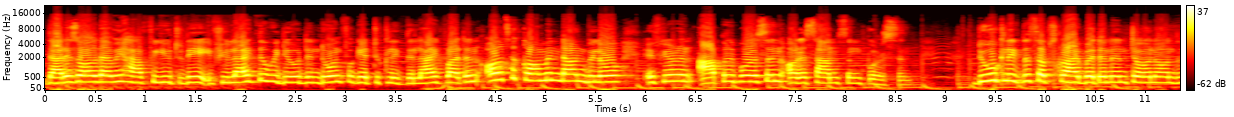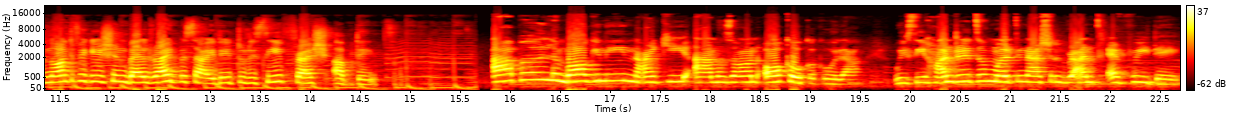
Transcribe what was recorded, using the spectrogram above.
That is all that we have for you today. If you like the video, then don't forget to click the like button. Also, comment down below if you're an Apple person or a Samsung person. Do click the subscribe button and turn on the notification bell right beside it to receive fresh updates. Apple, Lamborghini, Nike, Amazon, or Coca Cola. We see hundreds of multinational brands every day.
